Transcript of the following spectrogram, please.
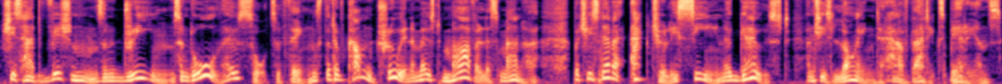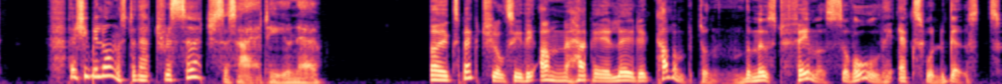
She's had visions and dreams and all those sorts of things that have come true in a most marvellous manner, but she's never actually seen a ghost, and she's longing to have that experience. She belongs to that research society, you know. I expect she'll see the unhappy Lady Cullumpton, the most famous of all the Exwood ghosts,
